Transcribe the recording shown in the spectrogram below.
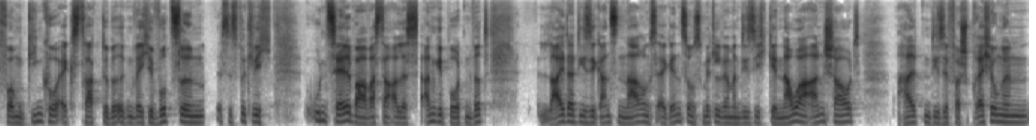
vom Ginkgo-Extrakt über irgendwelche Wurzeln. Es ist wirklich unzählbar, was da alles angeboten wird leider diese ganzen Nahrungsergänzungsmittel, wenn man die sich genauer anschaut, halten diese Versprechungen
